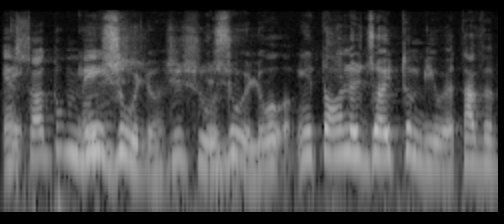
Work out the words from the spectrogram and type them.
é só do mês em julho, de julho. Julho, em torno de 8 mil. Eu estava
